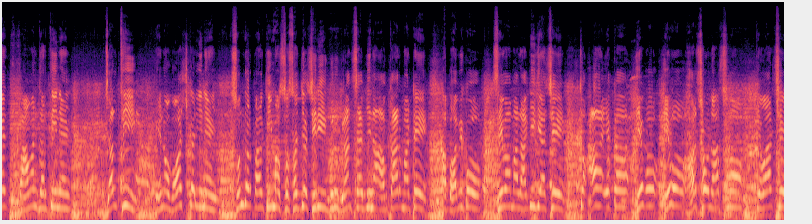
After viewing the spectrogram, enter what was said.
એ પાવન ધરતીને જલથી એનો વોશ કરીને સુંદર પાલખીમાં સુસજ્જ શ્રી ગુરુ ગ્રંથ સાહેબજીના આવકાર માટે આ ભાવિકો સેવામાં લાગી ગયા છે. તો આ એક એવો એવો હર્ષોલ્લાસનો તહેવાર છે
